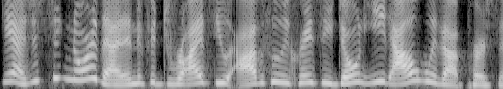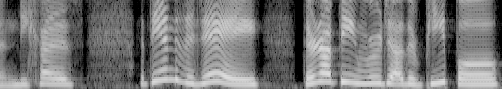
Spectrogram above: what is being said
Yeah, just ignore that. And if it drives you absolutely crazy, don't eat out with that person because at the end of the day, they're not being rude to other people.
